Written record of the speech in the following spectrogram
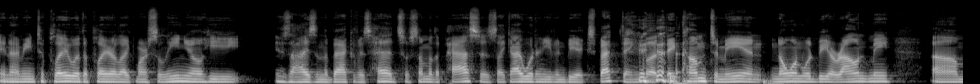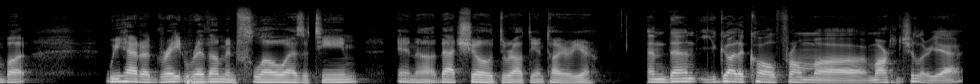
and I mean to play with a player like Marcelino, he his eyes in the back of his head. So some of the passes, like I wouldn't even be expecting, but they come to me, and no one would be around me. Um, but we had a great rhythm and flow as a team, and uh, that showed throughout the entire year. And then you got a call from uh, Martin Schiller, yeah?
